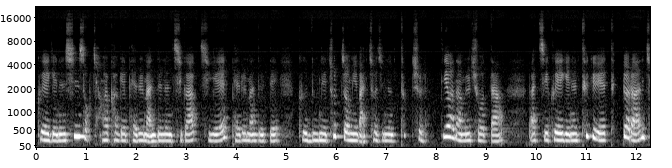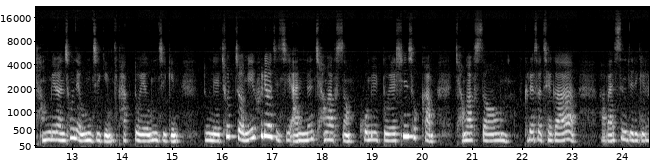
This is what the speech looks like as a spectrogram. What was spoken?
그에게는 신속 정확하게 배를 만드는 지각, 지혜, 배를 만들 때 그 눈의 초점이 맞춰지는 특출, 뛰어남을 주었다. 마치 그에게는 특유의 특별한 정밀한 손의 움직임, 각도의 움직임, 눈의 초점이 흐려지지 않는 정확성, 고밀도의 신속함, 정확성. 그래서 제가 아, 말씀드리길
